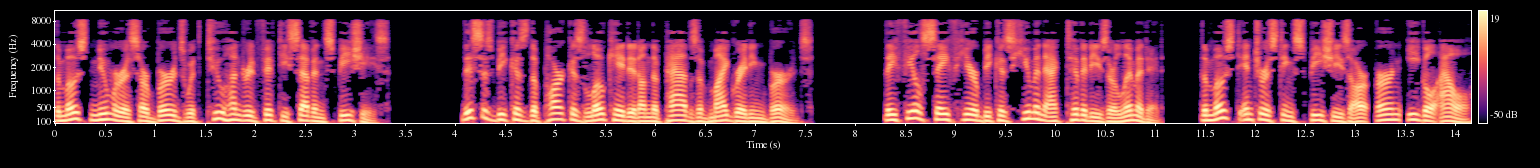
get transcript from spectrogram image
the most numerous are birds with 257 species. This is because the park is located on the paths of migrating birds. They feel safe here because human activities are limited. The most interesting species are, ern, eagle-owl,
